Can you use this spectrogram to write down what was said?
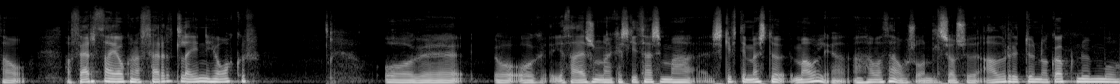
þá, þá fer það í að ferla inn hjá okkur. Og og, og já, það er svona kannski það sem að skipti mestu máli að, að hafa það og svo sjálfsögðu afritun og gögnum og,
